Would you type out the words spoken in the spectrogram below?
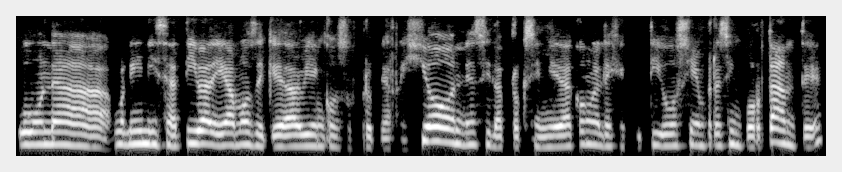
una, una, iniciativa, digamos, de quedar bien con sus propias regiones y la proximidad con el Ejecutivo siempre es importante,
